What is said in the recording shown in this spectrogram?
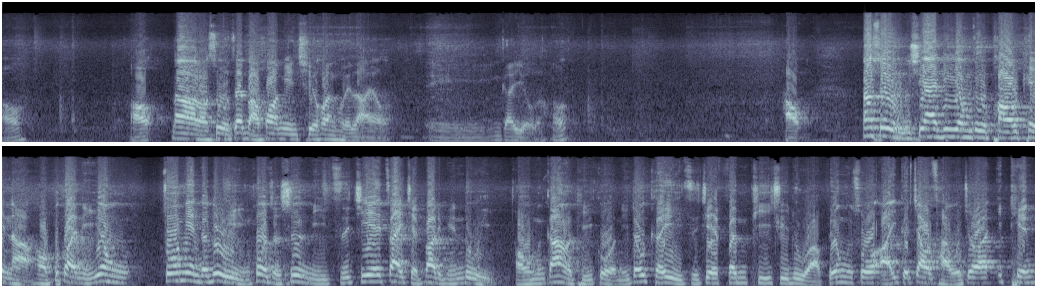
好，好，那老师我再把画面切换回来哦，诶，应该有了，哦，好，那所以我们现在利用这个 PowerCam 啊，哦，不管你用桌面的录影，或者是你直接在简报里面录影，哦，我们刚刚有提过，你都可以直接分批去录啊，不用说啊一个教材我就要一天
